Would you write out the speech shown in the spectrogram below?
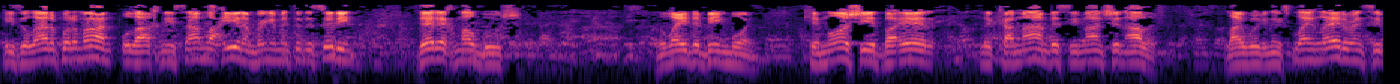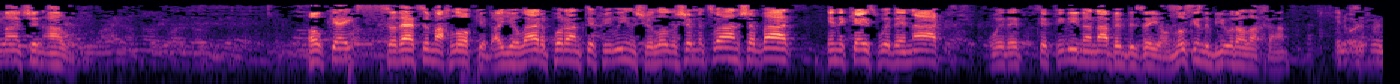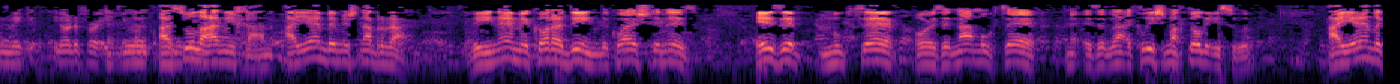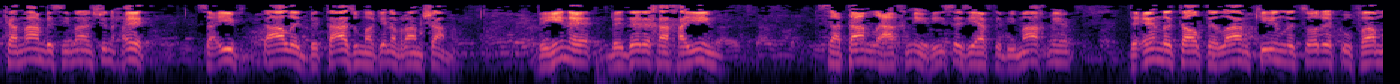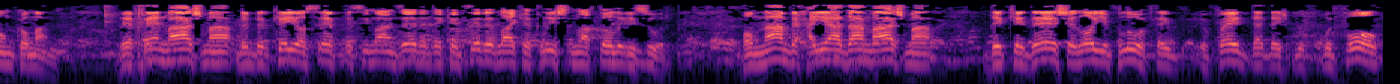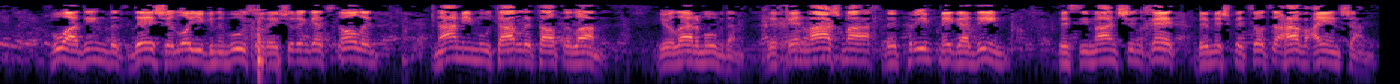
He's allowed to put them on. Ulachnisam la'ir and bring him into the city. Derech malbush. The way they're being worn. Kemoshi ba'er lekamam b'siman shin aleph. Like we're going to explain later in siman shin aleph. Okay, so that's a machloket. Are you allowed to put on tefillin shalol l'shem mitzvah on Shabbat in a case where they're not where the tefillin are not bebizayon. Look in the Biur Halacha. In order for make it, in order for you uh, Asul hanichan. Ayem b'mishnah brera. V'ine mekor adin. The question is, is it muktzeh or is it not muktzeh? Is it not a klish machtol isur? Ayen lekamam b'siman shin het. Saif Dalet betaz u'magen Avraham Sham. V'hine b'derech hachayim satam leachmir. He says you have to be machmir. De'en letaltelam ki'in letzorech ufam umkomam. V'chen mashma bebirkei Yosef b'siman zeh that they considered like a klish in lachtol isur. Omnam b'chayei adam mashma the kedeh shelo yiplu if they afraid that they would fall. Hu adin the kedeh shelo yignevu so they shouldn't get stolen. Nami mutar letaltelam. You're allowed to move them. V'chen mashma beprim megadim b'siman shinchet b'mishpetzot zahav ayin sham.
